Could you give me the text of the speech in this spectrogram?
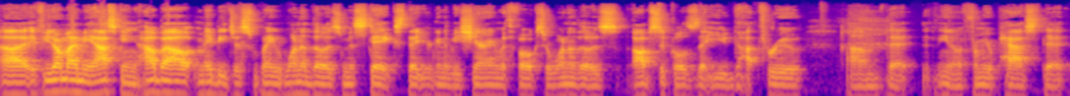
uh, if you don't mind me asking, how about maybe just one of those mistakes that you're going to be sharing with folks, or one of those obstacles that you got through um, that you know from your past that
